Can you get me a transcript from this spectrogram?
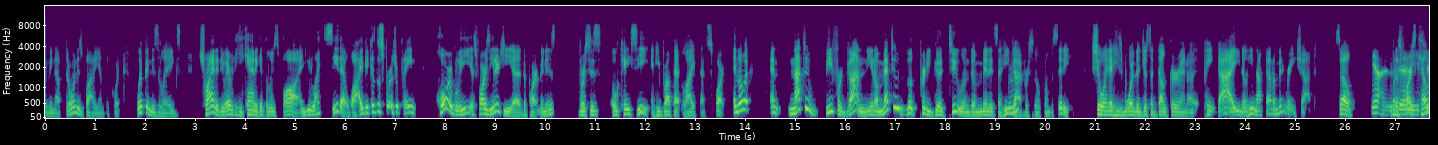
giving up, throwing his body on the court, whipping his legs, trying to do everything he can to get the loose ball. And you like to see that. Why? Because the Spurs were playing horribly as far as the energy uh, department is versus OKC. And he brought that life, that spark. And you know what? And not to be forgotten, you know, Metu looked pretty good too in the minutes that he mm-hmm. got versus Oklahoma City showing that he's more than just a dunker and a paint guy. You know, he knocked out a mid range shot. So yeah, but as far as Kel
